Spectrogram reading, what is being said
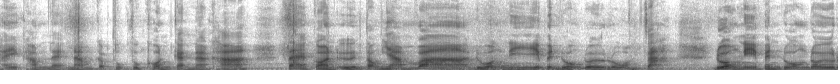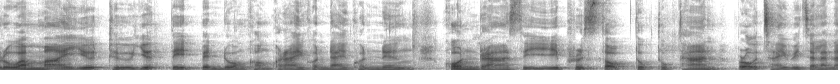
ให้คำแนะนำกับทุกๆคนกันนะคะ แต่ก่อนอื่นต้องย้ำว่า ดวงนี้เป็นดวงโดยรวมจ้ะดวงนี้เป็นดวงโดยรวมไม่ยึดถือยึดติดเป็นดวงของใครคนใดคนหนึ่ง คนราศีพฤษภทุกทุกท่าน โปรดใช้วิจารณ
